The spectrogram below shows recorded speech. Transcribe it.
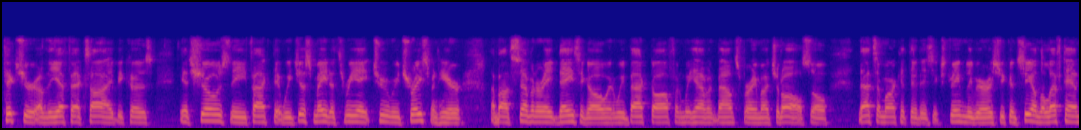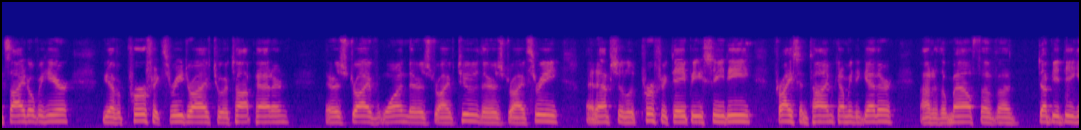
picture of the FXI because it shows the fact that we just made a 382 retracement here about seven or eight days ago, and we backed off and we haven't bounced very much at all. So that's a market that is extremely bearish. You can see on the left hand side over here, you have a perfect three drive to a top pattern. There's drive one, there's drive two, there's drive three, an absolute perfect ABCD, price and time coming together out of the mouth of uh, W.D.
